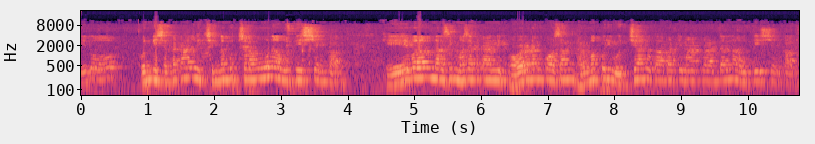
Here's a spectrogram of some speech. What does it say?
ఏదో కొన్ని శతకాలని చిన్నబుచ్చడము నా ఉద్దేశ్యం కాదు. కేవలం నరసింహ శతకాన్ని పొగడడం కోసం ధర్మపురి వచ్చాను కాబట్టి మాట్లాడడం నా ఉద్దేశ్యం కాదు.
